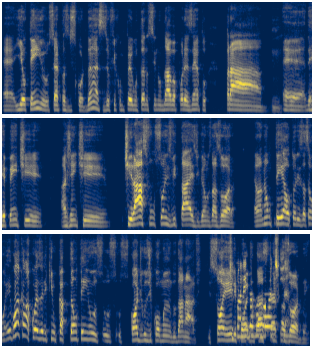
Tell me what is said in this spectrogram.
é, e eu tenho certas discordâncias, eu fico me perguntando se não dava, por exemplo, para Hum. é, de repente a gente tirar as funções vitais, digamos, da Zora. Ela não ter autorização. É igual aquela coisa de que o capitão tem os, os- os códigos de comando da nave. E só ele Tipo pode da dar robótica. certas ordens.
